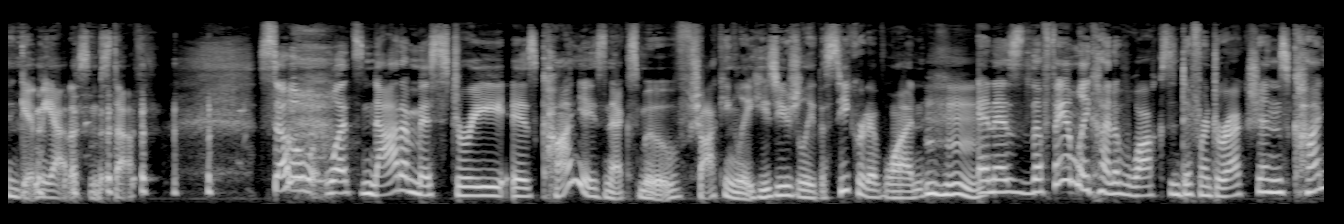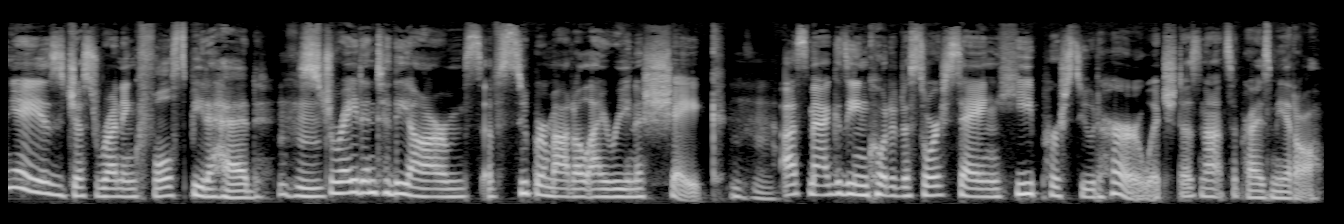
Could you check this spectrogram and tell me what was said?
and get me out of some stuff. So, what's not a mystery is Kanye's next move. Shockingly, he's usually the secretive one. Mhm. And as the family kind of walks in different directions, Kanye is just running full speed ahead, Mm-hmm. straight into the arms of supermodel Irina Shayk. Mm-hmm. Us magazine quoted a source saying he pursued her, which does not surprise me at all.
